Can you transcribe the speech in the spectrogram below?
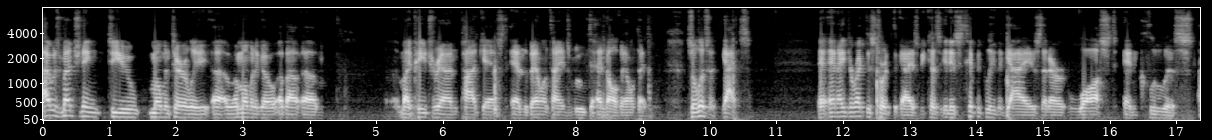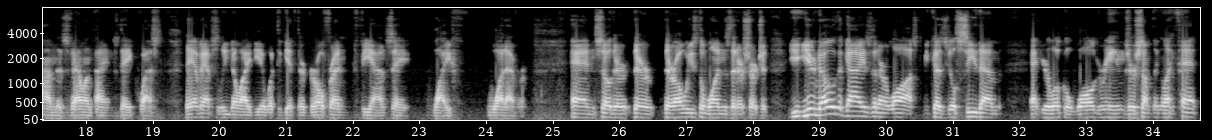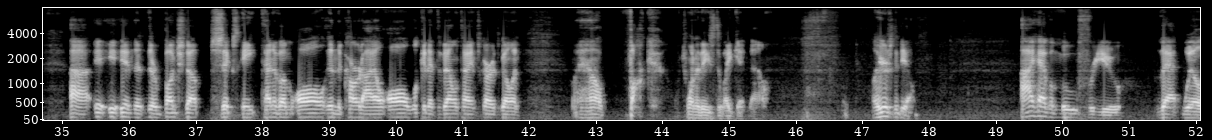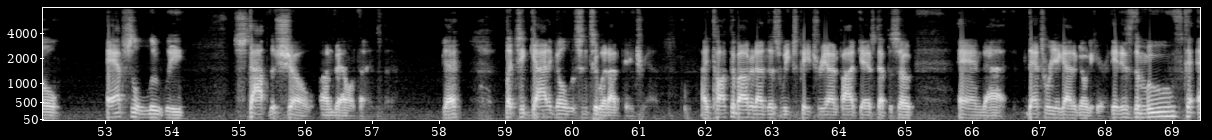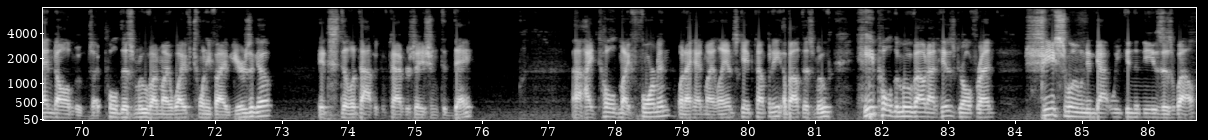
I was mentioning to you momentarily uh, a moment ago about um, my Patreon podcast and the Valentine's move to end all Valentine's. So listen, guys, and I direct this towards the guys because it is typically the guys that are lost and clueless on this Valentine's Day quest. They have absolutely no idea what to get their girlfriend, fiance, wife, whatever and so they're they're they're always the ones that are searching. You, you know the guys that are lost because you'll see them at your local Walgreens or something like that. Uh, and they're bunched up, six, eight, ten of them, all in the card aisle, all looking at the Valentine's cards, going, "Well, fuck, which one of these do I get now?" Well, here's the deal. I have a move for you that will absolutely stop the show on Valentine's Day. Okay? But you got to go listen to it on Patreon. I talked about it on this week's Patreon podcast episode, and uh, that's where you got to go to hear it. It is the move to end all moves. I pulled this move on my wife 25 years ago. It's still a topic of conversation today. Uh, I told my foreman when I had my landscape company about this move. He pulled the move out on his girlfriend she swooned and got weak in the knees as well.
